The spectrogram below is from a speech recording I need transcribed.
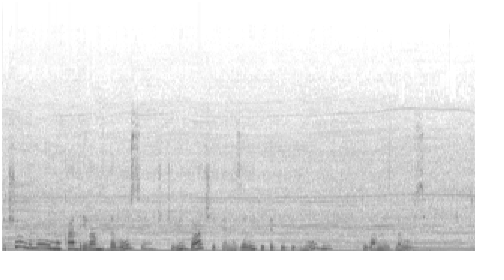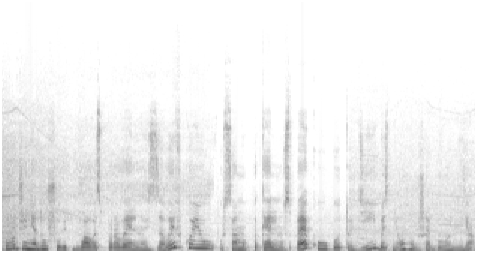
Якщо в минулому кадрі вам здалося, що ви бачите незалиту теплу підлогу, то вам не здалося. Спорудження душу відбувалось паралельно із заливкою у саму пекельну спеку, бо тоді без нього вже було ніяк.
